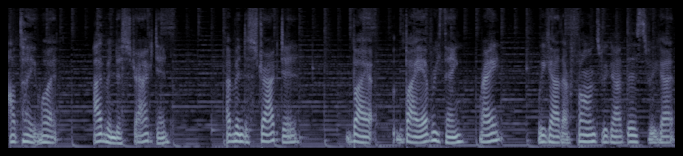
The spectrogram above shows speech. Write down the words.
I'll tell you what, I've been distracted. I've been distracted by by everything, right? We got our phones, we got this, we got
